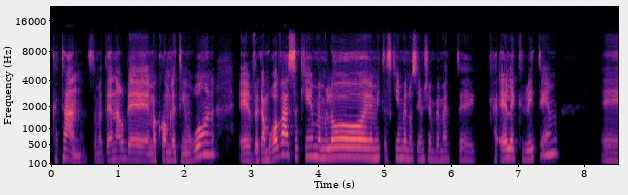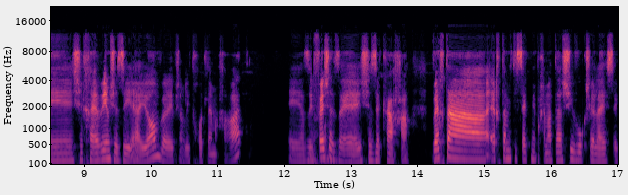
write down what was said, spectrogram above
קטן. זאת אומרת, אין הרבה מקום לתמרון, אה, וגם רוב העסקים הם לא מתעסקים בנושאים שהם באמת אה, כאלה קריטיים, אה, שחייבים שזה יהיה היום, ואי אפשר לדחות למחרת. אז יפה נכון. שזה, שזה ככה. ואיך אתה, אתה מתעסק מבחינת השיווק של העסק?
